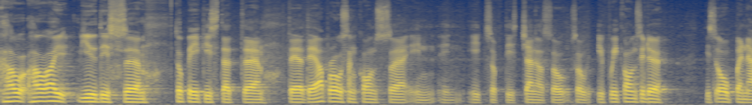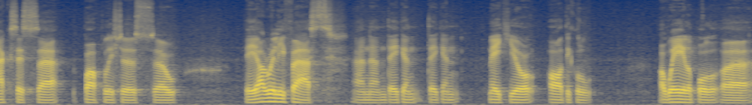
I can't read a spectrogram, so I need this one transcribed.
how, how I view this um, topic is that um, there, there are pros and cons uh, in, in each of these channels. So, so if we consider these open access uh, publishers, so they are really fast and, and they, can, they can make your article available uh, uh,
